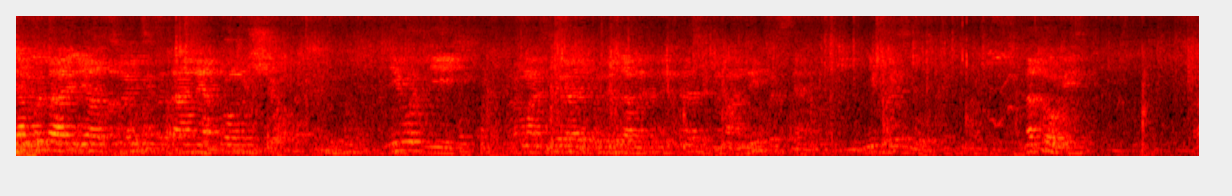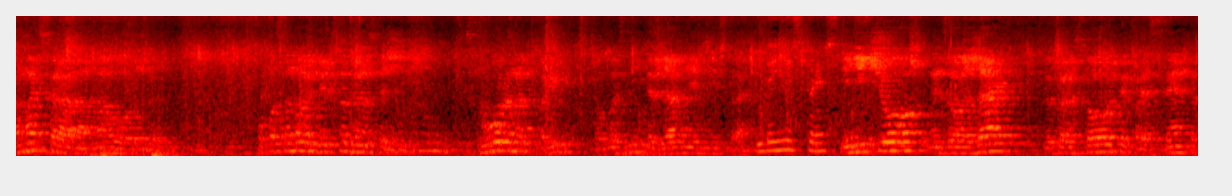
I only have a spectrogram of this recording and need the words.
Я питаю, я ці питання тому, що ні в одній громадській раді при державних адміністраціях немає ні прес-центру, ні прес-служби. Натомість громадська рада наголошує по постанові 996 створена при обласній державній адміністрації. Да есть пресс. І нічого не заважає використовувати прес-центр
